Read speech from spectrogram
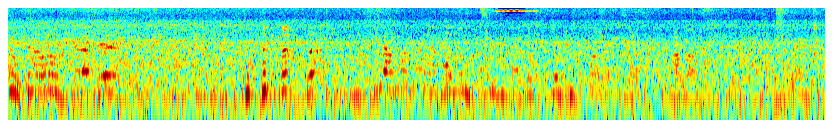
Thank you.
